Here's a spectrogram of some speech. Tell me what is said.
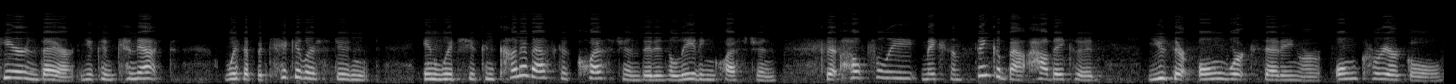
here and there you can connect with a particular student in which you can kind of ask a question that is a leading question that hopefully makes them think about how they could use their own work setting or own career goals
